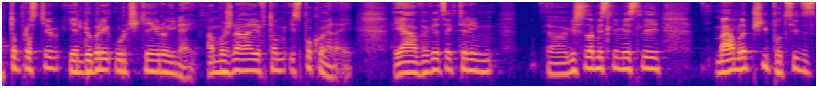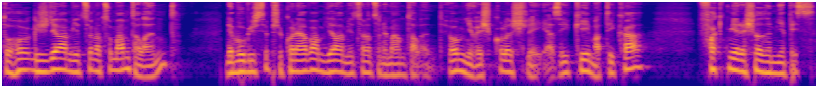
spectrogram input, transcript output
to prostě je dobrý určitě někdo jiný. A možná je v tom i spokojený. Já ve věcech, který, eh, když se zamyslím, jestli mám lepší pocit z toho, když dělám něco, na co mám talent, nebo když se překonávám, dělám něco, na co nemám talent. Jo, mě ve škole šly jazyky, matika, fakt mě nešel zeměpis.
